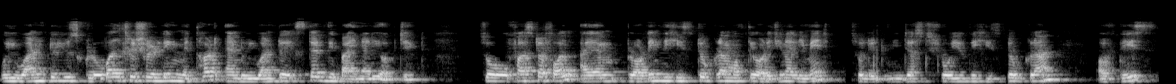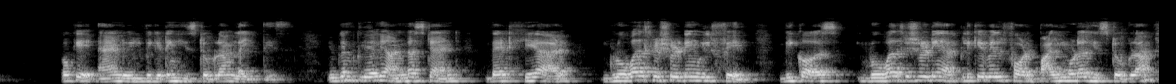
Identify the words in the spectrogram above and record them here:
we want to use global thresholding method and we want to extract the binary object so first of all i am plotting the histogram of the original image. So let me just show you the histogram of this. Okay and we will be getting histogram like this. You can clearly understand that here global thresholding will fail because global thresholding applicable for bimodal histogram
